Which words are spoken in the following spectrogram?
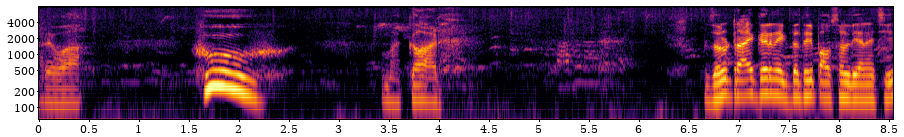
अरे वा. हू. Oh माय गॉड जरूर ट्राय करेन एकदा तरी पावसाळ्यात येण्याची.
